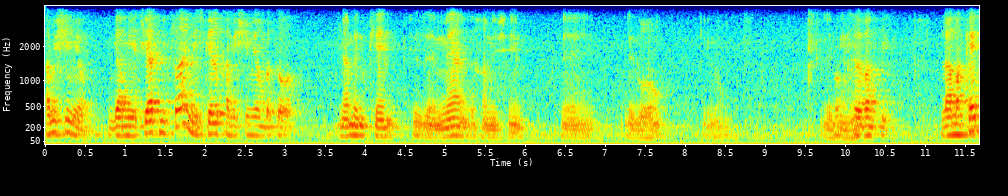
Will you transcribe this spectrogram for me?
50 יום. גם יציאת מצרים נזכרת 50 יום בתורה. מה בין כן, שזה 150 ל- לדרור, כאילו, לא לבינה. הבנתי. למה כן?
